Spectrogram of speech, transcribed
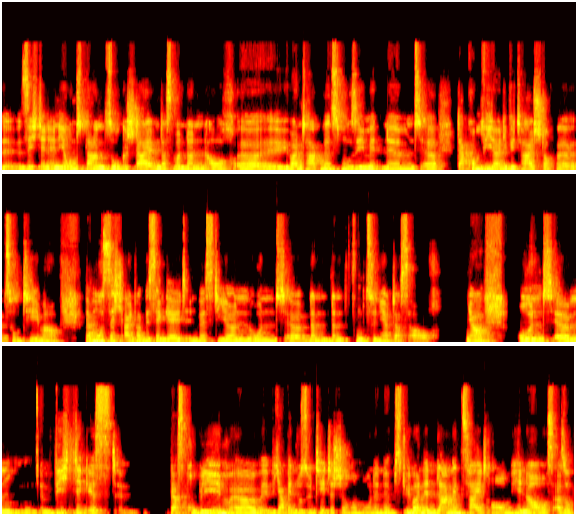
äh, sich den Ernährungsplan so gestalten, dass man dann auch äh, über einen Tag einen Smoothie mitnimmt. Äh, da kommen wieder die Vitalstoffe zum Thema. Da muss ich einfach ein bisschen Geld investieren und äh, dann, dann funktioniert das auch. Ja. Und ähm, wichtig ist, das Problem, äh, ja, wenn du synthetische Hormone nimmst, über einen langen Zeitraum hinaus. Also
